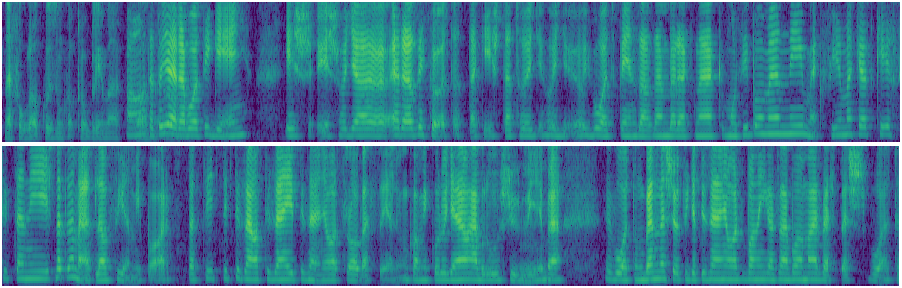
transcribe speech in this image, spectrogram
ne foglalkozzunk a problémákkal. Ah, tehát, hogy erre volt igény, és, és hogy eh, erre azért költöttek is, tehát hogy, hogy, hogy volt pénze az embereknek moziba menni, meg filmeket készíteni, és hát nem állt le a filmipar. Tehát itt, itt 16-17-18-ról beszélünk, amikor ugye a háború sűrűjébe voltunk benne, sőt ugye 18-ban igazából már vesztes volt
